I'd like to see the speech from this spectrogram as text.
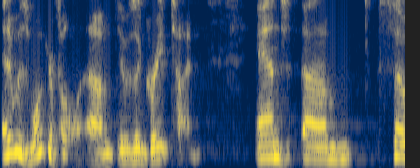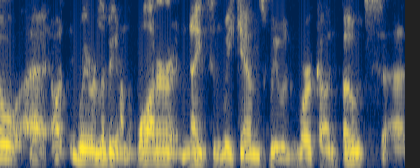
And it was wonderful. Um, it was a great time. And um, so uh, we were living on the water, and nights and weekends we would work on boats uh,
